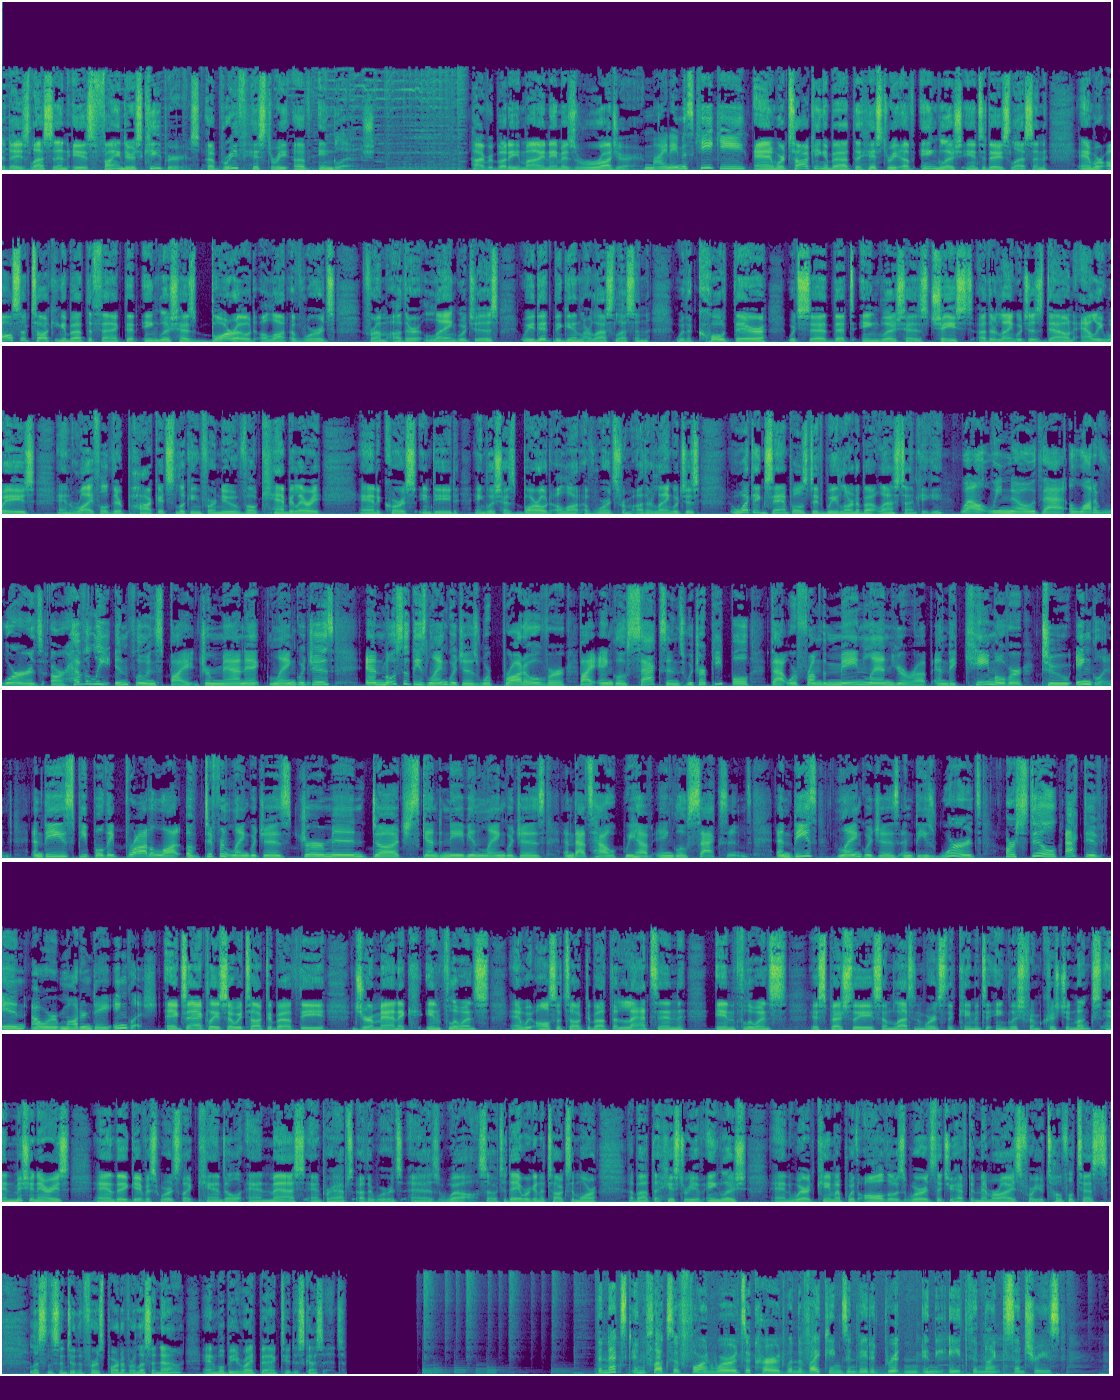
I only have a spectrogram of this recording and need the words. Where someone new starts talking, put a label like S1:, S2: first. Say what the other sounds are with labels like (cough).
S1: Today's lesson is Finders Keepers, a brief history of English. Hi, everybody. My name is Roger.
S2: My name is Kiki.
S1: And we're talking about the history of English in today's lesson. And we're also talking about the fact that English has borrowed a lot of words from other languages. We did begin our last lesson with a quote there, which said that English has chased other languages down alleyways and rifled their pockets looking for new vocabulary. And of course, indeed, English has borrowed a lot of words from other languages. What examples did we learn about last time, Kiki?
S2: Well, we know that a lot of words are heavily influenced by Germanic languages, and most of these languages were brought over by Anglo Saxons, which are people that were from the mainland Europe and they came over to England. And these people, they brought a lot of different languages, German, Dutch, Scandinavian languages, and that's how we have Anglo Saxons. And these languages and these words are still active in our modern day English.
S1: Exactly. So we talked about the Germanic influence and we also talked about the Latin influence, especially some Latin words that came into English from Christian monks and missionaries, and they gave us words like candle and mass, and perhaps other words as well. So today we're going to talk some more about the history of English and where it came up with all those words that you have to memorize for your TOEFL tests. Let's listen to the first part of our lesson now, and we'll be right back to discuss it.
S3: The next influx of foreign words occurred when the Vikings invaded Britain in the 8th and 9th centuries.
